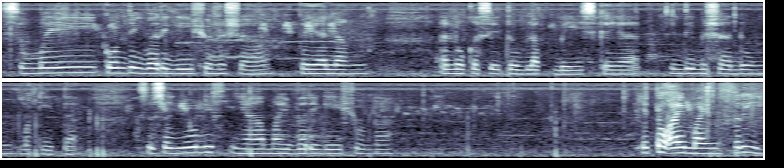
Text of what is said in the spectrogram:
So, may konting variegation na siya. Kaya lang, ano kasi ito, black base. Kaya, hindi masyadong makita. So, sa new leaf niya, may variegation na. Ito ay mine-free.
